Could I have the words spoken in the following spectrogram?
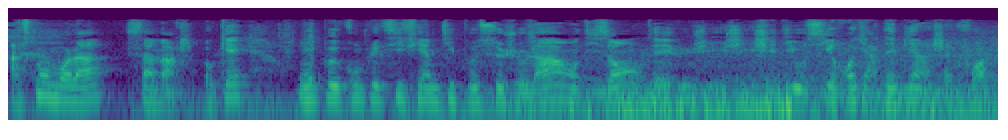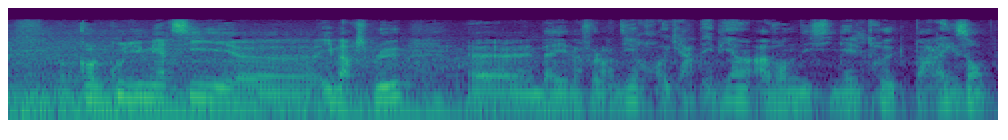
À ce moment-là, ça marche, ok? On peut complexifier un petit peu ce jeu-là en disant, vous avez vu, j'ai- dit aussi, regardez bien à chaque fois. Donc, quand le coup du merci, euh, il marche plus, euh, bah, il va falloir dire, regardez bien avant de dessiner le truc. Par exemple,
